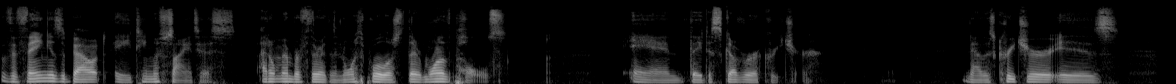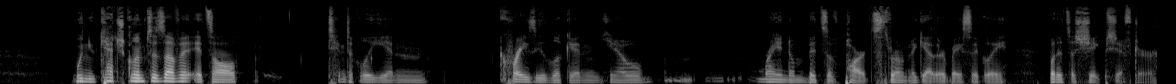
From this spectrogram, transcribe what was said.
the thing is about a team of scientists. I don't remember if they're at the North Pole or they're in one of the poles. And they discover a creature. Now this creature is when you catch glimpses of it, it's all tentacly and crazy looking, you know, random bits of parts thrown together basically, but it's a shapeshifter.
